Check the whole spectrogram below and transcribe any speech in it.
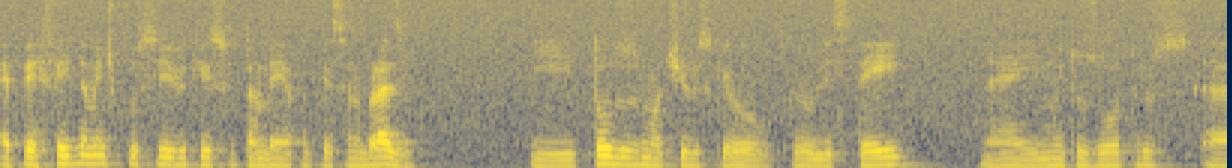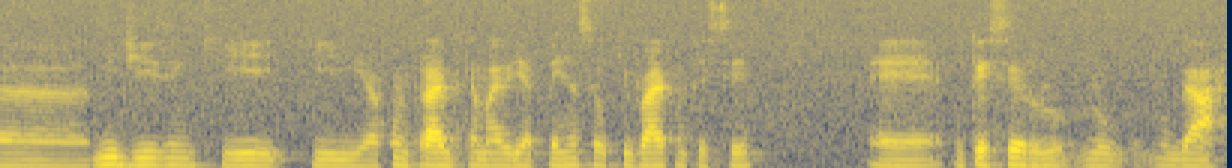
é perfeitamente possível que isso também aconteça no Brasil. E todos os motivos que eu, que eu listei né, e muitos outros uh, me dizem que, que, ao contrário do que a maioria pensa, o que vai acontecer é o terceiro lugar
